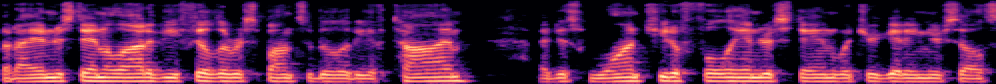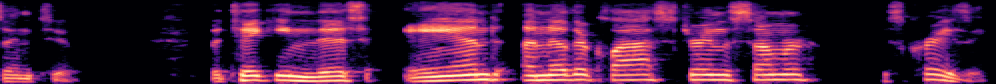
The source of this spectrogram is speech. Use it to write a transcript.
But I understand a lot of you feel the responsibility of time. I just want you to fully understand what you're getting yourselves into. But taking this and another class during the summer is crazy.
